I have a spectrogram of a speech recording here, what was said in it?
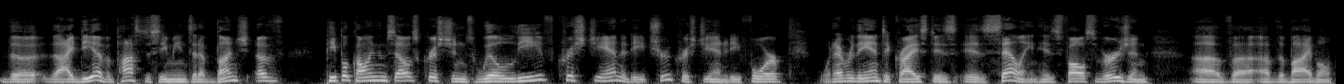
the the idea of apostasy means that a bunch of people calling themselves Christians will leave Christianity, true Christianity, for whatever the Antichrist is is selling, his false version of uh, of the Bible,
